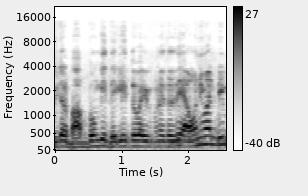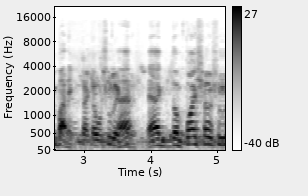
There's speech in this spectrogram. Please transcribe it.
দুইটার ভাবভঙ্গি দেখলেই তো ভাই মনে হচ্ছে যে এমনই মান ডিম পারে। টাকা উসুল হ্যাঁ? একদম পয়সা উসুল।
